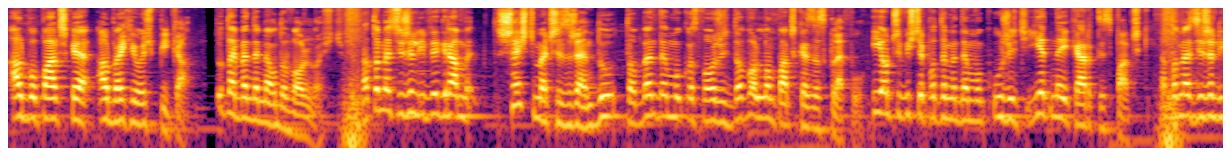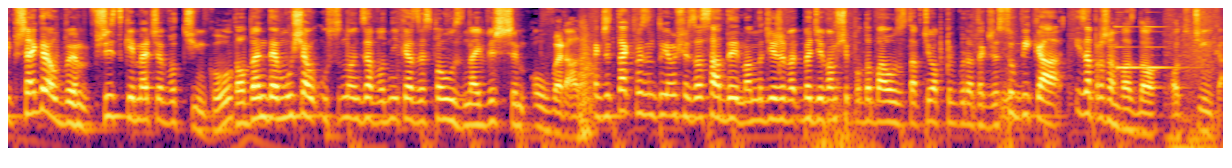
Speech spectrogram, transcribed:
albo paczkę, albo jakiegoś pika. Tutaj będę miał dowolność. Natomiast jeżeli wygram 6 meczy z rzędu, to będę mógł otworzyć dowolną paczkę ze sklepu. I oczywiście potem będę mógł użyć jednej karty z paczki. Natomiast jeżeli przegrałbym wszystkie mecze w odcinku, to będę musiał usunąć zawodnika zespołu z najwyższym overallem. Także tak prezentują się zasady. Mam nadzieję, że będzie Wam się podobało. Zostawcie łapkę w górę, także subika i zapraszam Was do odcinka.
